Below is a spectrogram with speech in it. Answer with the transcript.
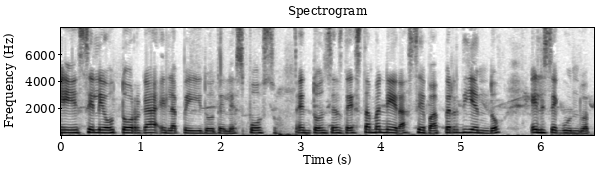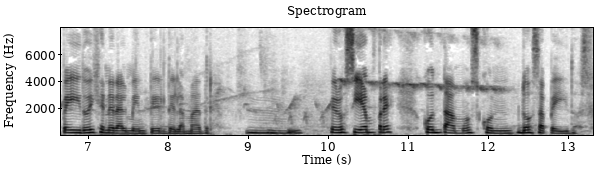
eh, se le otorga el apellido del esposo. Entonces, de esta manera se va perdiendo el segundo apellido y generalmente el de la madre. Ujú. Pero siempre contamos con dos apellidos.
